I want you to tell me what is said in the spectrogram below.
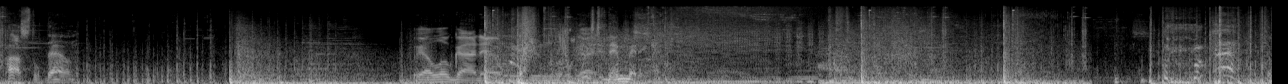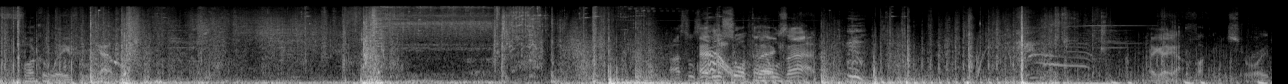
Hostile down. We got a little guy down here doing a little guy. Their medic. Hostiles Ow, have what assault the hell pack. was that? That guy got fucking destroyed.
